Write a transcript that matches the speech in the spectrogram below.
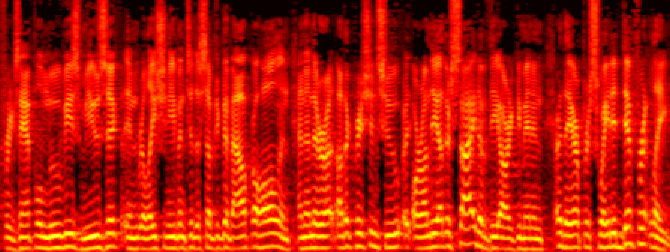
For example, movies, music, in relation even to the subject of alcohol. And, and then there are other Christians who are on the other side of the argument and they are persuaded differently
